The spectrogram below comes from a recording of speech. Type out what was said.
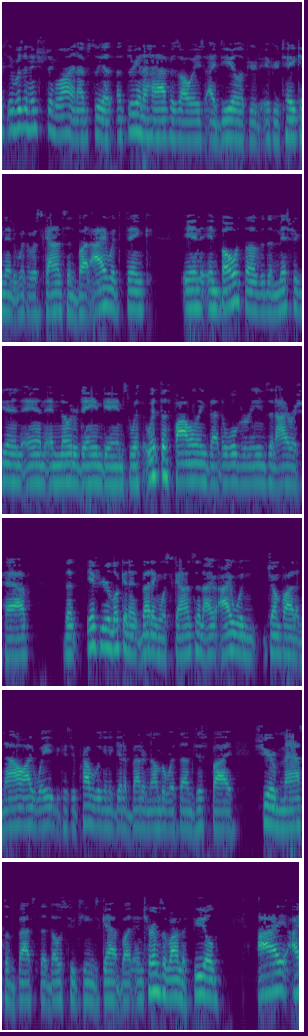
it, it was an interesting line. Obviously, a, a three and a half is always ideal if you're if you're taking it with Wisconsin, but I would think in in both of the Michigan and and Notre Dame games with with the following that the Wolverines and Irish have, that if you're looking at betting Wisconsin, I I wouldn't jump on it now. I'd wait because you're probably going to get a better number with them just by sheer massive bets that those two teams get. But in terms of on the field, I I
